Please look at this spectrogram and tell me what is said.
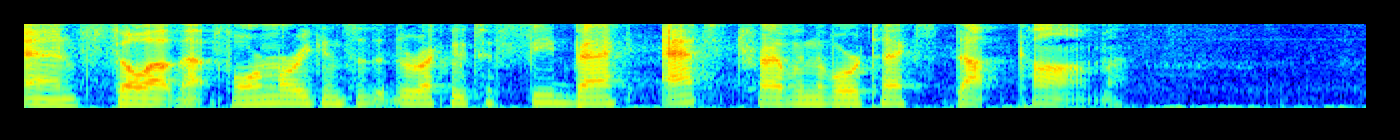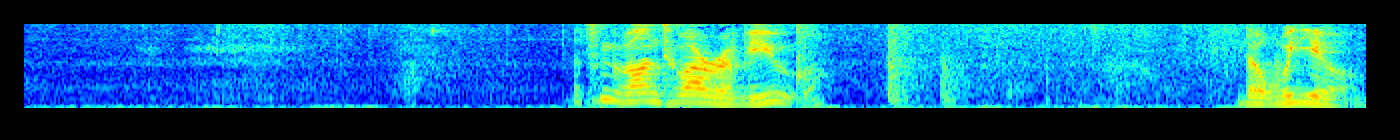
and fill out that form, or you can send it directly to feedback at travelingthevortex.com. Let's move on to our review The Wheel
